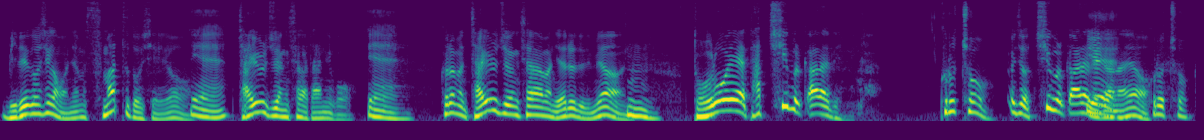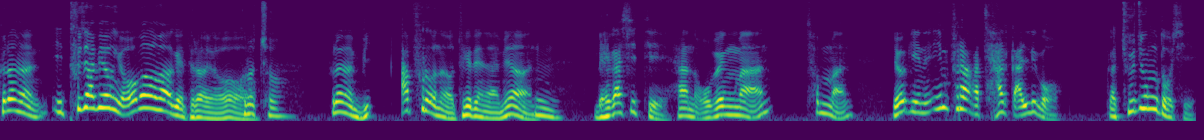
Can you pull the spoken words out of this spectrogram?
미래 도시가 뭐냐면 스마트 도시예요. 예. 자율주행차가 다니고. 예. 그러면 자율주행차만 예를 들면, 음. 도로에 다 칩을 깔아야 됩니다. 그렇죠. 그렇죠. 칩을 깔아야 예. 되잖아요. 그렇죠. 그러면 이 투자 비용이 어마어마하게 들어요. 그렇죠. 그러면 미, 앞으로는 어떻게 되냐면, 음. 메가시티 한 500만, 1000만 여기는 인프라가 잘 깔리고 그러니까 주중 도시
